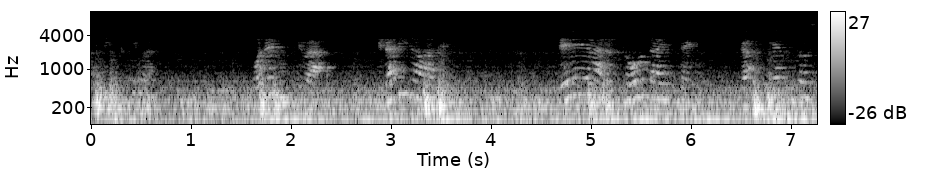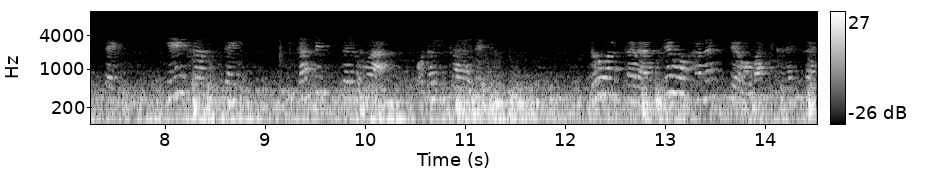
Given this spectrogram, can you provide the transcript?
橋にお出口は左側です。JR 東西線学研都市線京阪線地下鉄線はお乗り換えです。ドアから手を離してお待ちください。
